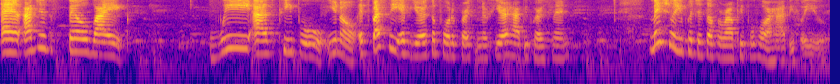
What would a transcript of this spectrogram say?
And I just feel like we as people, you know, especially if you're a supportive person, if you're a happy person, make sure you put yourself around people who are happy for you.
